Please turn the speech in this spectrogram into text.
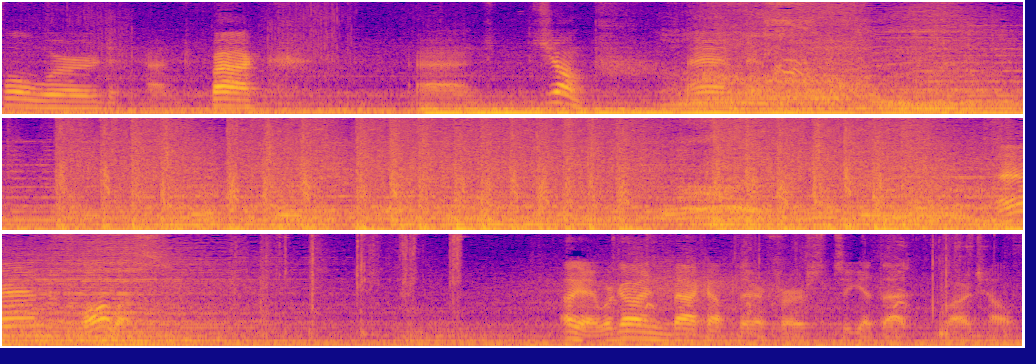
forward and back and jump and miss. And flawless. Okay, we're going back up there first to get that large health.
